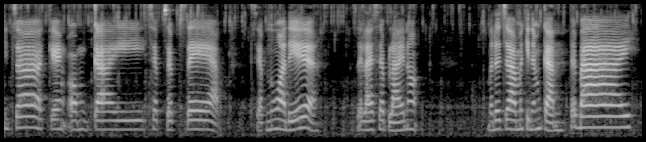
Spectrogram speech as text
นี่จ้าแกงออมไก่แซ่บแซ่บแซ่บแซ่บนัวเด้ใส่ลายแซ่บหลายเนาะมาเด้อจ้ามากินน้ำกัน บ๊ายบาย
